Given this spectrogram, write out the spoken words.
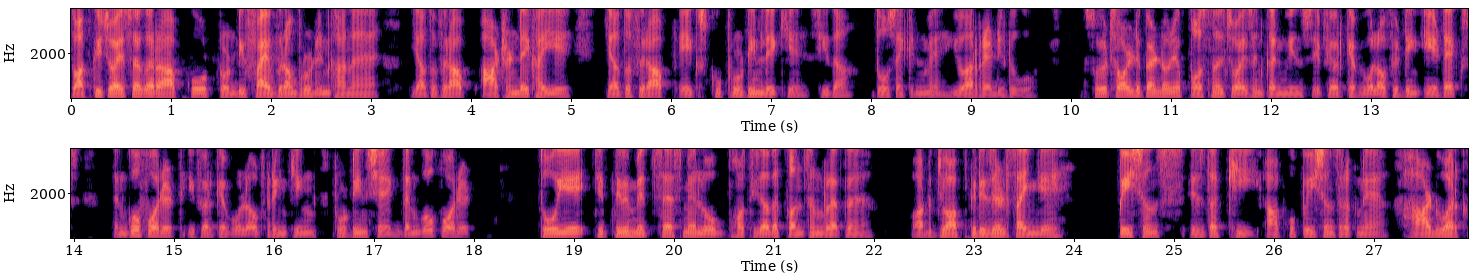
तो आपकी चॉइस अगर आपको ट्वेंटी फाइव ग्राम प्रोटीन खाना है, या तो फिर आप आठ अंडे खाइए, या तो फिर आप एक स्कूप प्रोटीन लेके सीधा दो सेकंड में you are ready to go so it's all depend on your personal choice and convenience if you are capable of eating eggs then go for it if you are capable of drinking protein shake then go for it तो ये जितने भी मिथ्स है, इसमें लोग बहुत ही ज़्यादा कंसर्न रहते हैं। और जो आपके रिजल्ट्स आएँगे पेशेंस इज़ द की आपको पेशेंस रखने हैं। हार्ड वर्क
